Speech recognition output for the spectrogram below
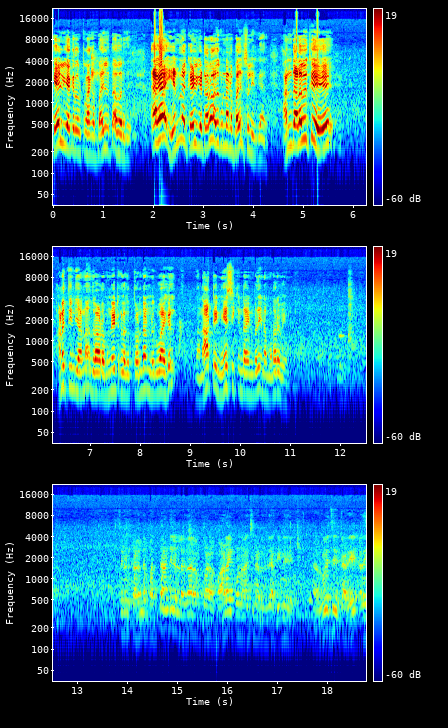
கேள்வி கேட்குறத விட்டுறாங்க பதில் தான் வருது. ஆக என்ன கேள்வி கேட்டாரோ அதுக்கு உண்டான பதில் சொல்லியிருக்காரு. அந்த அளவுக்கு அனைத்து இந்திய அண்ணா திராவிட முன்னேற்ற கழக தொண்டன் நிர்வாகிகள் இந்த நாட்டை நேசிக்கின்றா என்பதை நாம் உணர வேண்டும். கடந்த பத்தாண்டுகளில் தான் பாழாய் போன ஆட்சி நடந்தது அப்படின்னு விமர்சிச்சிருக்காரு. அதை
